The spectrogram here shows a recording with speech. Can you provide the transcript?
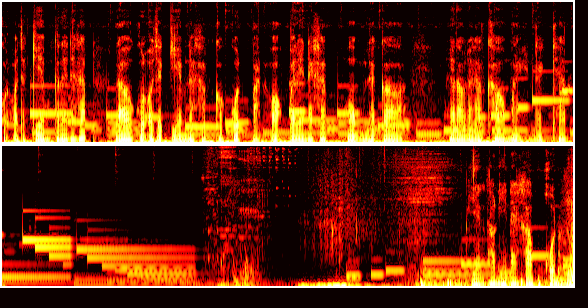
กดออกจากเกมกันเลยนะครับ แล้วกดออกจากเกมนะครับ ก็กดปัดออกไปเลยนะครับ ผมแล้วก็ให้เรานะครับเข้าใหม่นะครับเพียงเท่านี้นะครับ คนดู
